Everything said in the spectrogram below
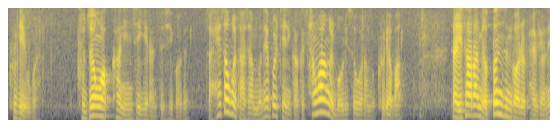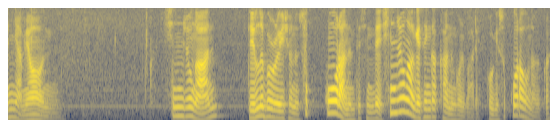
그게 이거야. 부정확한 인식이란 뜻이거든. 자, 해석을 다시 한번 해볼 테니까 그 상황을 머릿속으로 한번 그려봐. 자, 이 사람이 어떤 증거를 발견했냐면 신중한 deliberation은 숙고라는 뜻인데 신중하게 생각하는 걸 말해. 거기 숙고라고 나올 걸?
